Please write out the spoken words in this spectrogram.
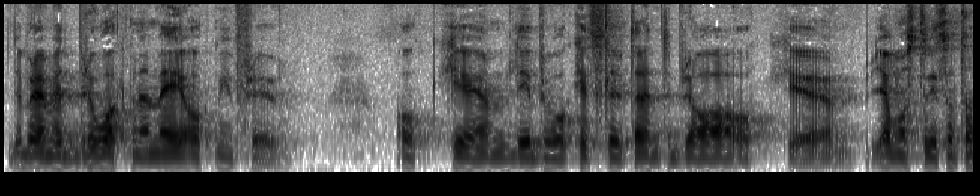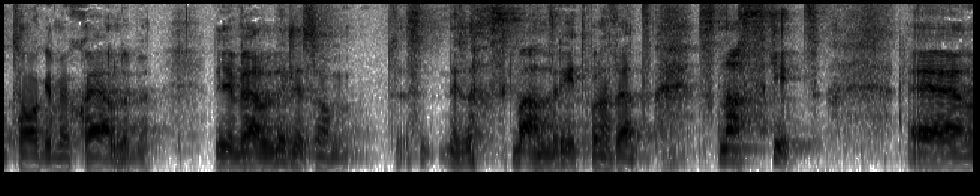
det börjar med ett bråk mellan mig och min fru. Och um, det bråket slutar inte bra och uh, jag måste liksom ta tag i mig själv. Det är väldigt liksom, skvallrigt på något sätt. Snaskigt. Eh,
